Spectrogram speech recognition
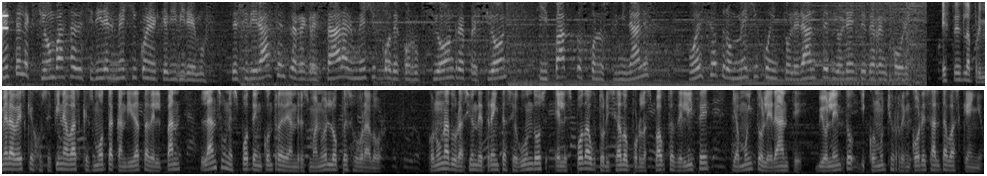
esta elección vas a decidir el México en el que viviremos. Decidirás entre regresar al México de corrupción, represión y pactos con los criminales o ese otro México intolerante, violento y de rencores. Esta es la primera vez que Josefina Vázquez Mota, candidata del PAN, lanza un spot en contra de Andrés Manuel López Obrador. Con una duración de 30 segundos, el spot autorizado por las pautas del IFE llamó intolerante, violento y con muchos rencores al tabasqueño.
